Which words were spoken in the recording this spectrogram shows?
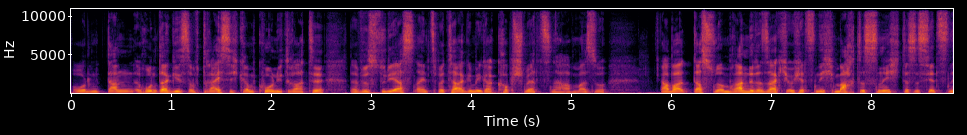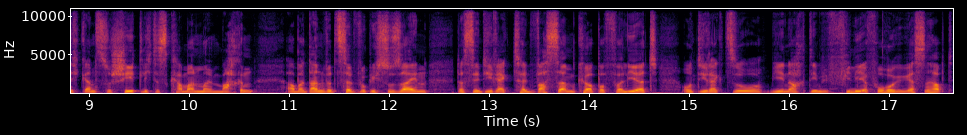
und dann runtergehst auf 30 Gramm Kohlenhydrate, dann wirst du die ersten ein, zwei Tage mega Kopfschmerzen haben. Also aber das nur am Rande, da sage ich euch jetzt nicht, macht es nicht. Das ist jetzt nicht ganz so schädlich, das kann man mal machen. Aber dann wird es halt wirklich so sein, dass ihr direkt halt Wasser im Körper verliert und direkt so, je nachdem wie viele ihr vorher gegessen habt,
